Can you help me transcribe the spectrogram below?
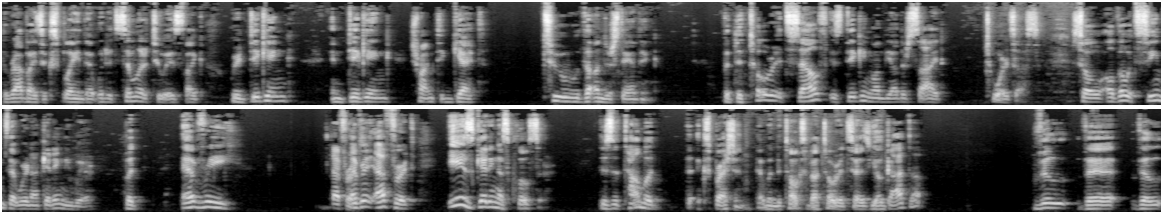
the rabbis explained that what it's similar to is like we're digging and digging, trying to get to the understanding. But the Torah itself is digging on the other side towards us. So although it seems that we're not getting anywhere, but every effort, every effort is getting us closer. There's a Talmud expression that when it talks about Torah, it says Yogata vil the vil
